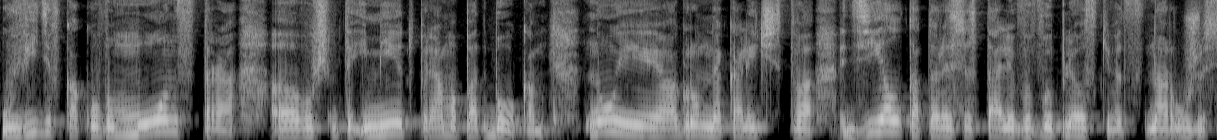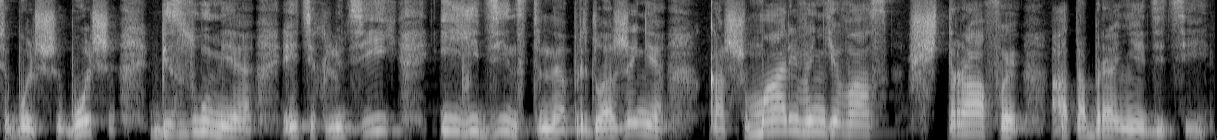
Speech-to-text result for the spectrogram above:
увидев, какого монстра, э, в общем-то, имеют прямо под боком. Ну и огромное количество дел, которые все стали выплескиваться наружу все больше и больше. Безумие этих людей. И единственное предложение – кошмаривание вас, штрафы, отобрание детей.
